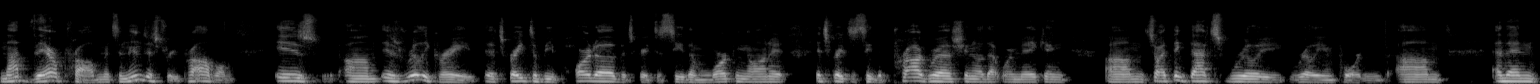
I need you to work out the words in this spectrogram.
not their problem, it's an industry problem, is um, is really great. It's great to be part of. It's great to see them working on it. It's great to see the progress, you know, that we're making. Um, so I think that's really really important. Um, and then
